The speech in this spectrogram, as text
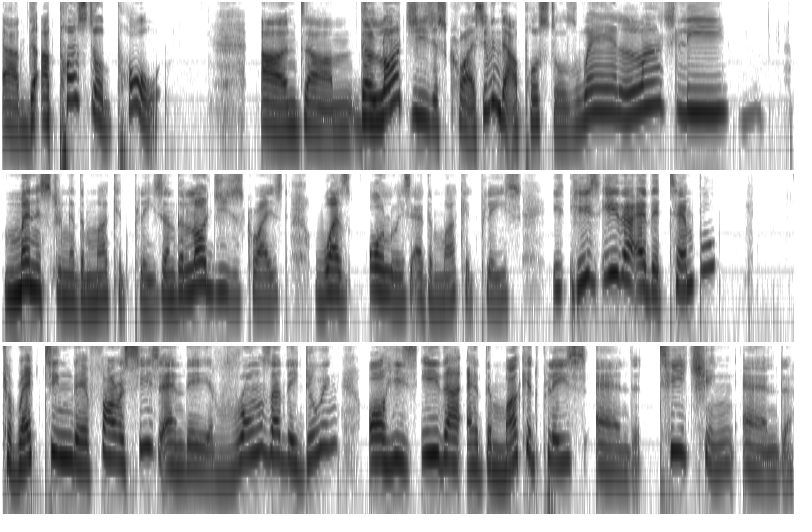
Uh, the apostle Paul and um, the Lord Jesus Christ, even the apostles, were largely ministering at the marketplace. And the Lord Jesus Christ was always at the marketplace. He's either at the temple correcting the Pharisees and the wrongs that they're doing, or he's either at the marketplace and teaching and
